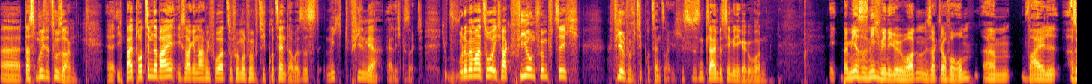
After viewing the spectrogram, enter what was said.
Äh, das muss ich dazu sagen. Äh, ich bleibe trotzdem dabei. Ich sage nach wie vor zu 55 Prozent, aber es ist nicht viel mehr, ehrlich gesagt. Ich, oder wenn man so, ich sag 54, 54 Prozent, sage ich. Es ist ein klein bisschen weniger geworden. Bei mir ist es nicht weniger geworden. Ich sagte auch warum. Ähm, weil, also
